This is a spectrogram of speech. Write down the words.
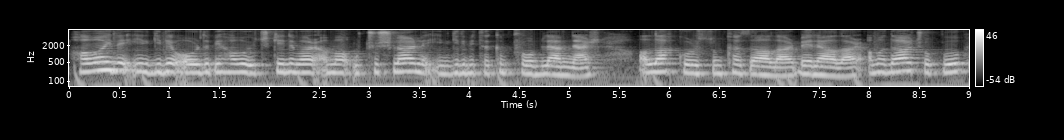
Hava ile ilgili orada bir hava üçgeni var ama uçuşlarla ilgili bir takım problemler, Allah korusun kazalar, belalar ama daha çok bu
